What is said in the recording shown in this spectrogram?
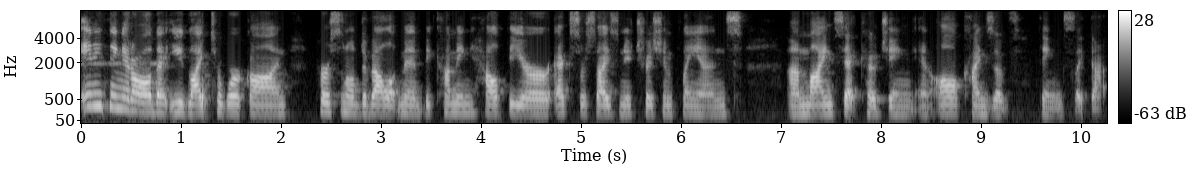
anything at all that you'd like to work on, personal development, becoming healthier, exercise, nutrition plans, uh, mindset coaching, and all kinds of things like that.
